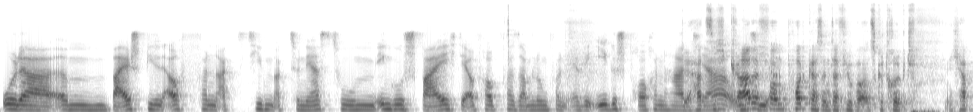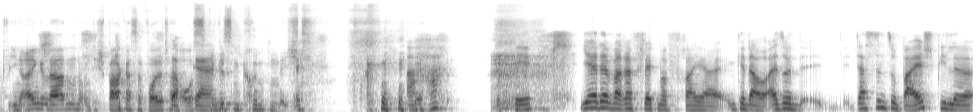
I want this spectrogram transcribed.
Oder ähm, Beispiel auch von aktivem Aktionärstum, Ingo Speich, der auf Hauptversammlung von RWE gesprochen hat. Der hat ja, sich gerade vom Podcast-Interview bei uns gedrückt. Ich habe ihn eingeladen und die Sparkasse wollte aus gewissen nicht. Gründen nicht. Aha. Okay. Ja, da war er vielleicht mal freier. Genau. Also, das sind so Beispiele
